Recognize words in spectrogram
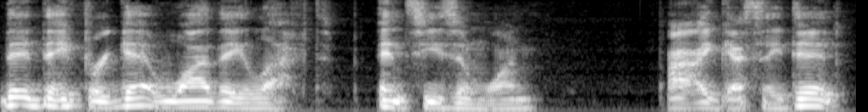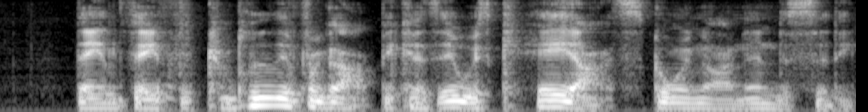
did they forget why they left in season one. I guess they did. They they completely forgot because it was chaos going on in the city.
